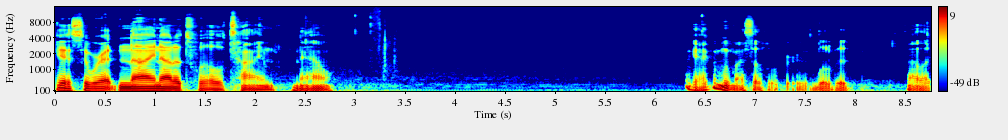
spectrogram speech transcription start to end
Okay, so we're at 9 out of 12 time now. Okay, I can move myself over a little bit. Not like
